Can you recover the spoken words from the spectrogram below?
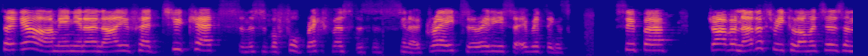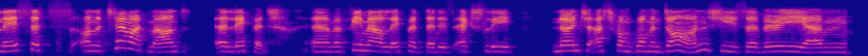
So yeah, I mean, you know, now you've had two cats, and this is before breakfast. This is, you know, great already. So everything is super. Drive another three kilometers, and there sits on a termite mound a leopard, um, a female leopard that is actually known to us from Gomondwane. She's a very um,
